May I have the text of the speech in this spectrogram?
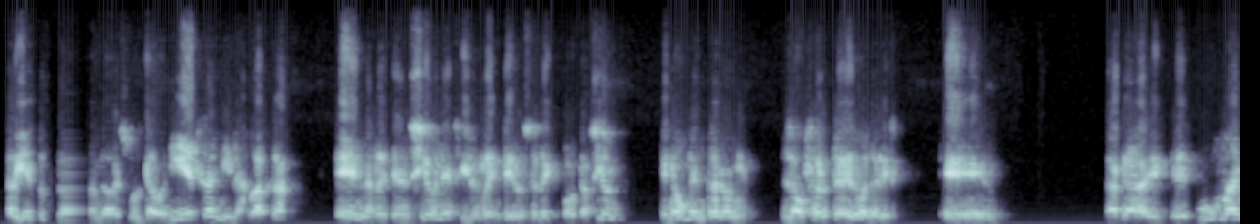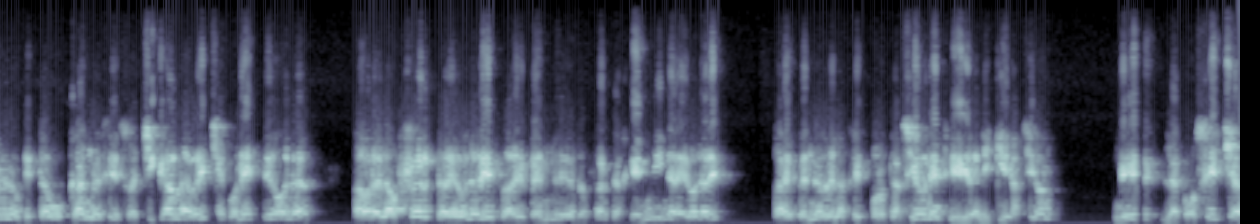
está viendo que no han dado resultado ni esas ni las bajas en las retenciones y los reintegros a la exportación, que no aumentaron la oferta de dólares. Eh, acá eh, eh, Guzmán lo que está buscando es eso, achicar la brecha con este dólar. Ahora la oferta de dólares va a depender, la oferta genuina de dólares va a depender de las exportaciones y de la liquidación de la cosecha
